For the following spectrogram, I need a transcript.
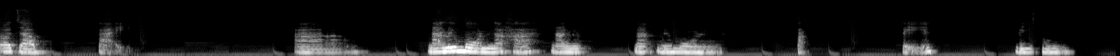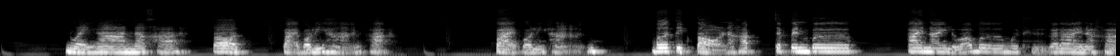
ก็จะใส่ นาฤมลนะคะนาฤนาฤมลศักเสรีกุลหน่วยงานนะคะ ก็ฝ่ายบริหารค่ะ ฝ่ายบริหาร เบอร์ติดต่อนะคะจะเป็นเบอร์ภายในหรือว่าเบอร์มือถือก็ได้นะคะ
